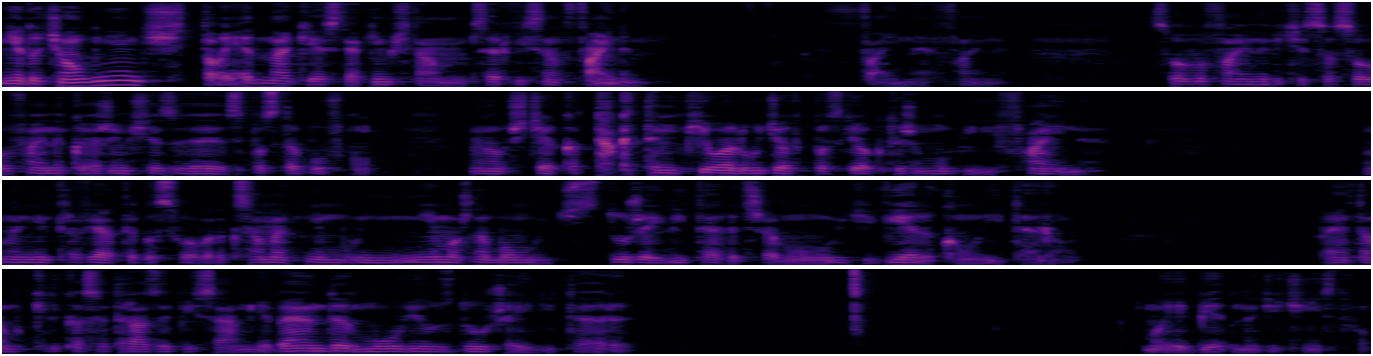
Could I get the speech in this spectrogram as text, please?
niedociągnięć, to jednak jest jakimś tam serwisem fajnym. Fajne, fajne. Słowo fajne, wiecie co? Słowo fajne kojarzy mi się z, z podstawówką. Moja nauczycielka tak tępiła ludzi od polskiego, którzy mówili fajne. Ona nie trafiała tego słowa. Tak samo jak nie, nie można było mówić z dużej litery, trzeba było mówić wielką literą. Pamiętam, kilkaset razy pisałem, nie będę mówił z dużej litery. Moje biedne dzieciństwo.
